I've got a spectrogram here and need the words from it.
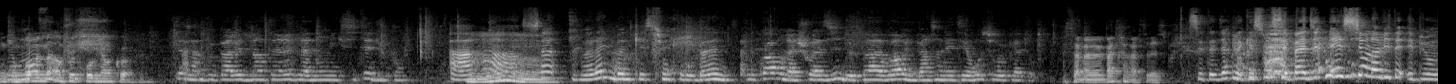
on comprend en même un peu trop bien, quoi. Peut-être qu'on peut parler de l'intérêt de la non-mixité du coup? Ah, Mmh. ça, voilà une bonne question qu'elle est bonne. Pourquoi on a choisi de pas avoir une personne hétéro sur le plateau Ça m'a même pas traversé l'esprit. C'est-à-dire que la question c'est pas dire et si on l'invitait Et puis on,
